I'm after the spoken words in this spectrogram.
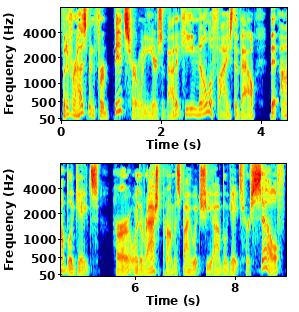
But if her husband forbids her when he hears about it, he nullifies the vow that obligates her or the rash promise by which she obligates herself,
